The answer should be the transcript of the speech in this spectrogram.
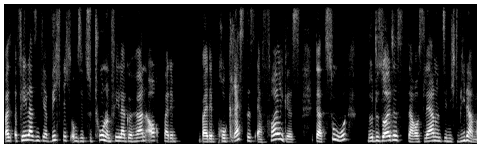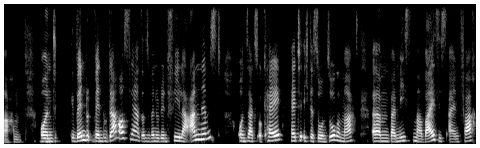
weil Fehler sind ja wichtig, um sie zu tun und Fehler gehören auch bei dem bei dem Progress des Erfolges dazu, nur du solltest daraus lernen und sie nicht wieder machen. Mhm. Und wenn du, wenn du daraus lernst, also wenn du den Fehler annimmst und sagst, okay, hätte ich das so und so gemacht, ähm, beim nächsten Mal weiß ich es einfach,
